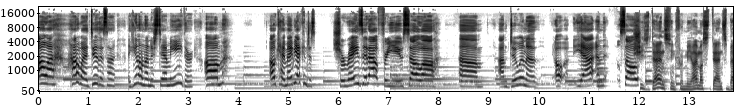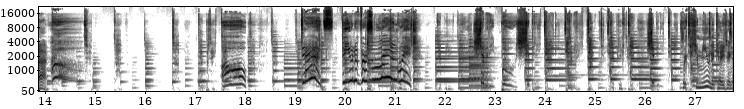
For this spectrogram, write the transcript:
Oh, uh, how do I do this? Uh, you don't understand me either. Um. Okay, maybe I can just charades it out for you. So, uh. Um. I'm doing a. Oh, yeah, and so. She's dancing for me. I must dance back. tip, tap, tip, tap, tappity, tap, Oh! Dance! The universal language! tippity, tap, Shippity boo, tappity tappity tap tap tippity, tap. shippity tappity We're communicating.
